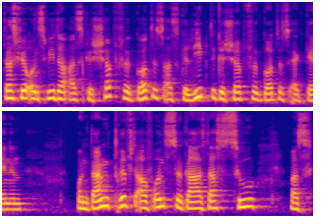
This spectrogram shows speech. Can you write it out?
dass wir uns wieder als Geschöpfe Gottes, als geliebte Geschöpfe Gottes erkennen. Und dann trifft auf uns sogar das zu, was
